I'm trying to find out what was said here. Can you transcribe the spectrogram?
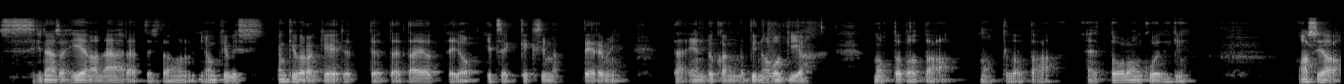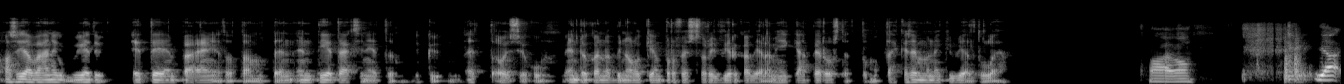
sinänsä hienoa nähdä, että sitä on jonkin, vis, jonkin verran kehitetty, että tämä ei ole, ei ole itse keksimä termi, tämä endokannabinologia, mutta, tota, mutta tota, että tuolla on kuitenkin asia, asia vähän niin kuin viety eteenpäin, ja tota, mutta en, en tietääkseni, että, että olisi joku endokannabinologian professorin virka vielä mihinkään perustettu, mutta ehkä semmoinenkin vielä tulee. Aivan. Ja,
